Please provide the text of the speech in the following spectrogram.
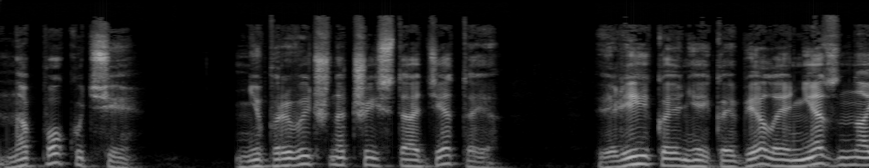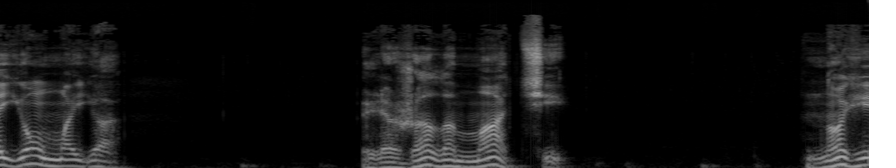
на покуце непрывычна чыста адетая вялікая нейкая белая незнаёмая ляжала маці Ногі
